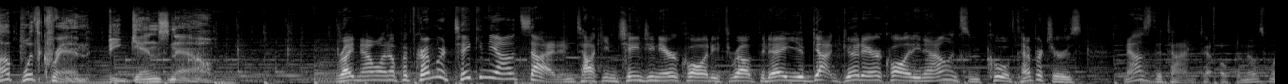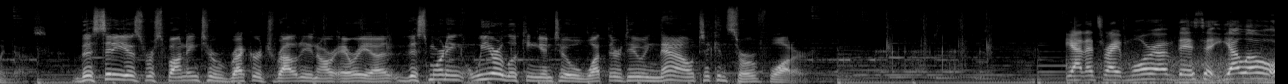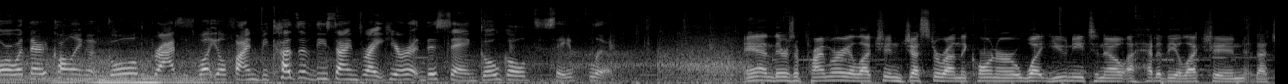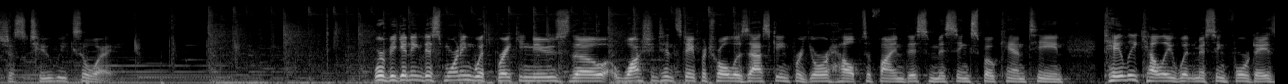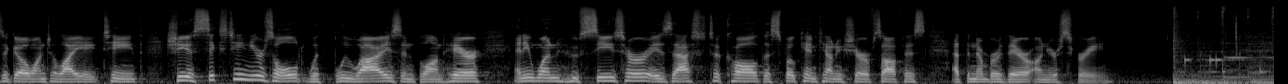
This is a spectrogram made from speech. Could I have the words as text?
Up with KREM begins now. Right now on Up with KREM, we're taking you outside and talking changing air quality throughout the day. You've got good air quality now and some cool temperatures. Now's the time to open those windows. The city is responding to record drought in our area. This morning, we are looking into what they're doing now to conserve water. Yeah, that's right. More of this yellow or what they're calling gold grass is what you'll find because of these signs right here. This saying, go gold to save blue. And there's a primary election just around the corner. What you need to know ahead of the election that's just two weeks away. We're beginning this morning with breaking news, though. Washington State Patrol is asking for your help to find this missing Spokane teen. Kaylee Kelly went missing four days ago on July 18th. She is 16 years old with blue eyes and blonde hair. Anyone who sees her is asked to call the Spokane County Sheriff's Office at the number there on your screen.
